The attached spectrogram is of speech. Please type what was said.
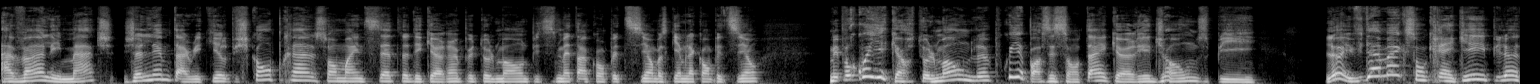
avant les matchs, je l'aime Tyreek Hill, puis je comprends son mindset d'écœurer un peu tout le monde, puis de se mettre en compétition parce qu'il aime la compétition. Mais pourquoi il écœure tout le monde, là? Pourquoi il a passé son temps à écœurer Jones, puis... Là, évidemment qu'ils sont craqués, puis là...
